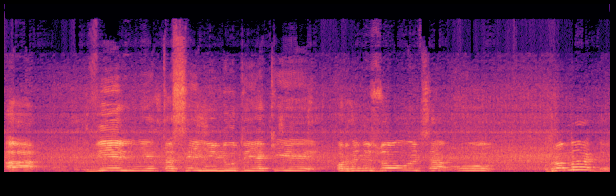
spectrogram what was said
А вільні та сильні люди, які організовуються у громади,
